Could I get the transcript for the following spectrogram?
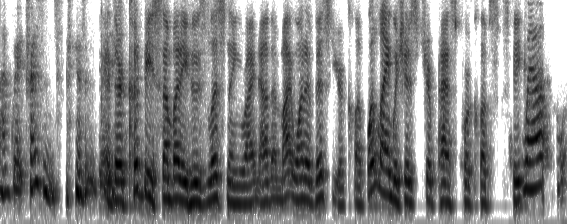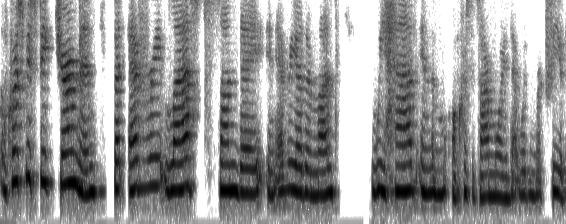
have great presence. there could be somebody who's listening right now that might want to visit your club. What languages your passport club speak? Well, of course, we speak German, but every last Sunday in every other month, we have in the of course it's our morning that wouldn't work for you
